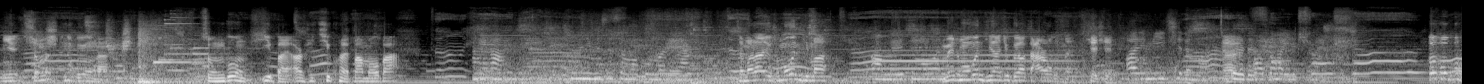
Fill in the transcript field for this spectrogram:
你什么都不用拿。总共一百二十七块八毛八。你好，请问你们是什么部门的呀？怎么了？有什么问题吗？啊，没什么问题。没什么问题，那就不要打扰我们，谢谢。啊，你们一起的吗？对的。不好意思。不不不，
